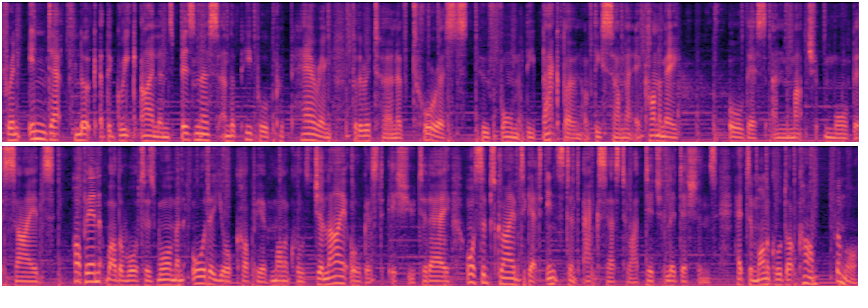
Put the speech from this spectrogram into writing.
for an in depth look at the Greek island's business and the people preparing for the return of tourists who form the backbone of the summer economy. All this and much more besides. Hop in while the water's warm and order your copy of Monocle's July August issue today, or subscribe to get instant access to our digital editions. Head to monocle.com for more.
